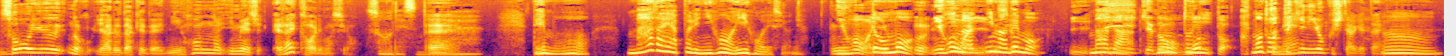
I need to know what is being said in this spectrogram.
そういうのをやるだけで日本のイメージえらい変わりますよ。そうですね。えでも、まだやっぱり日本はいい方ですよね。日本はいいよ。と思う。ん、日本はいい今、今で。も。いい。まだいいけど、本当にもっと圧倒的に良くしてあげたい。うん。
